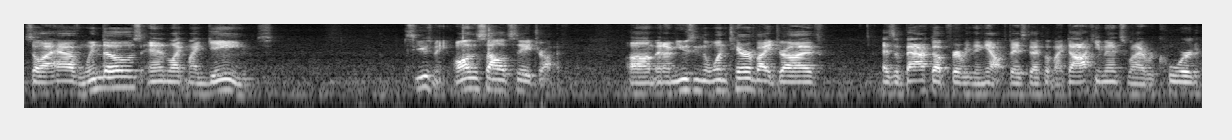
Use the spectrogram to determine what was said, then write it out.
So I have Windows and like my games, excuse me, on the solid state drive, um, and I'm using the one terabyte drive as a backup for everything else. Basically, I put my documents when I record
